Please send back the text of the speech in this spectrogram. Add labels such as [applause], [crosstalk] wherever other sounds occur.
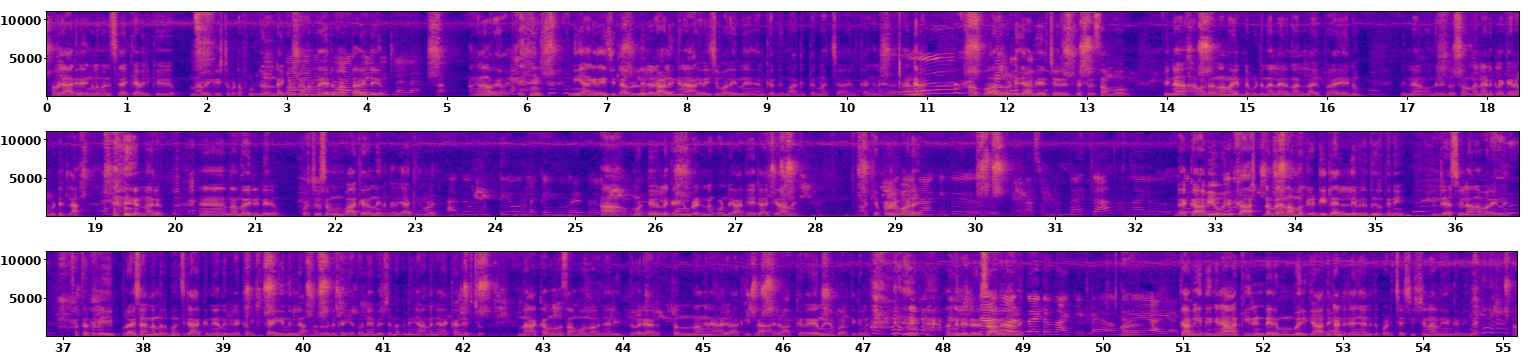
അവർ ആഗ്രഹങ്ങൾ മനസ്സിലാക്കി അവർക്ക് അവർക്ക് ഇഷ്ടപ്പെട്ട ഫുഡുകൾ ഉണ്ടാക്കി കൊടുക്കണം ഏത് ഭർത്താവിന്റെ അങ്ങനെ പറയാറ്. [laughs] നീ ആഗ്രഹിച്ചില്ല ഉള്ളിൽ ഒരാൾ ഇങ്ങനെ ആഗ്രഹിച്ച് പറയുന്നത് എനിക്ക് എന്തെങ്കിലും ആക്കി തരണം അച്ഛാ. എനിക്ക് അങ്ങനെ. അങ്ങനെ അപ്പോൾ അതുകൊണ്ട് ഞാൻ വിചാരിച്ച ഒരു സ്പെഷ്യൽ സംഭവം പിന്നെ വളരെ നന്നായിട്ടുണ്ട്. വീട്ടിൽ നിന്ന് എല്ലാവരും നല്ല അഭിപ്രായമായിരുന്നു. പിന്നെ ഒന്ന് രണ്ട് ദിവസം എന്നെ അടുക്കള കയറാൻ വിട്ടില്ല എന്നാലും നന്നായിട്ടുണ്ടായിരുന്നു. കുറച്ച് ദിവസം മുമ്പ് ആക്കി തന്നെ. എനിക്ക് ആക്കി നമ്മൾ? ആ മുട്ടി ഉരുളക്കിഴങ്ങും ബ്രെഡിനെ കൊണ്ട് ആദ്യമായിട്ട് ആക്കിയതാണ്. ഒരുപാട് എന്റെ കവി ഒരു കഷ്ണം വരെ നമുക്ക് കിട്ടിയില്ല എല്ലാം ഇവർ തീർത്തിന്. എന്റെ രസമില്ലാന്നാ പറയുന്നത് സത്യത്തിൽ ഈ പ്രാവശ്യം എന്നെ നിർബന്ധിച്ചിട്ട് ആക്കുന്നതാണ്. പിന്നെ കവിക്ക് കഴിയുന്നില്ല. അതുകൊണ്ട് കഴിയാത്തതുകൊണ്ട് ഞാൻ വിചാരിച്ചാൽ പിന്നെ ഞാൻ തന്നെ ആക്കാൻ വിചാരിച്ചു. ഇന്ന് ആക്കാൻ പോകുന്ന സംഭവം എന്ന് പറഞ്ഞാൽ ഇതുവരെ അടുത്തൊന്നും അങ്ങനെ ആരും ആക്കിയിട്ടില്ല. ആരും ആക്കറേന്ന് ഞാൻ പ്രാർത്ഥിക്കുന്നത് അങ്ങനെയുള്ള ഒരു സാധനമാണ്. കവി ഇതിങ്ങനെ ആക്കിയിട്ടുണ്ട് ഇതിന് മുമ്പ് ഒരിക്കൽ അത് കണ്ടിട്ടാണ് ഞാനിത് പഠിച്ച ശിഷ്യനാണ് ഞാൻ കവിന്റെ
